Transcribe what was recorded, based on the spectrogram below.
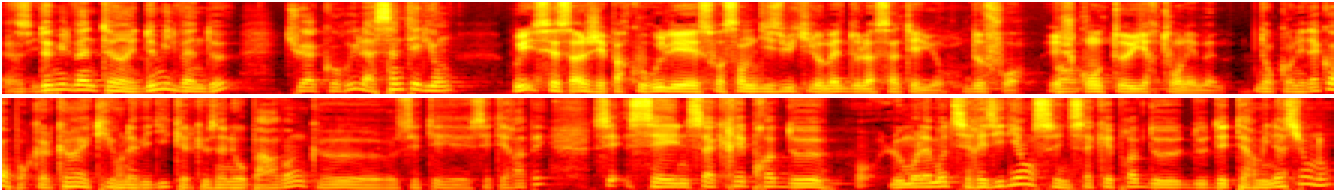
Merci. 2021 et 2022, tu as couru la Saint-Élion. Oui, c'est ça. J'ai parcouru les 78 km de la Saint-Élion deux fois et Bon. je compte y retourner même. Donc, on est d'accord pour quelqu'un à qui on avait dit quelques années auparavant que euh, c'était c'était râpé. C'est une sacrée preuve de. Le mot la mode, c'est résilience. C'est une sacrée preuve de, de détermination, non?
